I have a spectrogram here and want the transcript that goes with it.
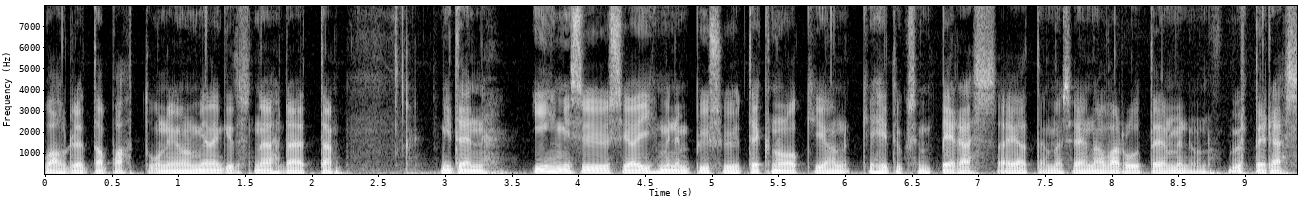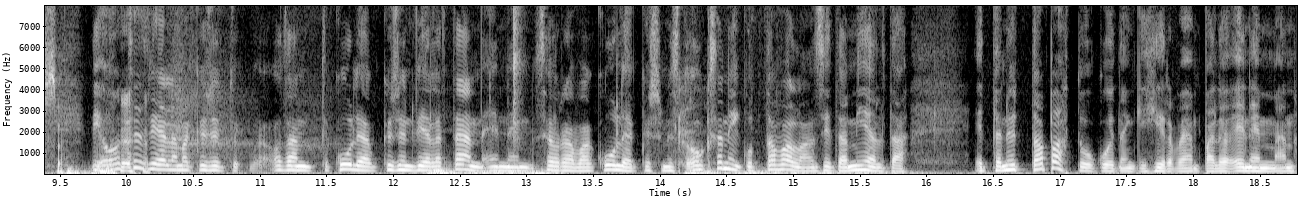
vauhdilla tapahtuu, niin on mielenkiintoista nähdä, että miten ihmisyys ja ihminen pysyy teknologian kehityksen perässä ja tämmöiseen avaruuteen menon perässä. Niin oletko siellä, mä kysyn, otan kuulija, kysyn vielä tämän ennen seuraavaa kuulijakysymystä, onko niin kuin tavallaan sitä mieltä, että nyt tapahtuu kuitenkin hirveän paljon enemmän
